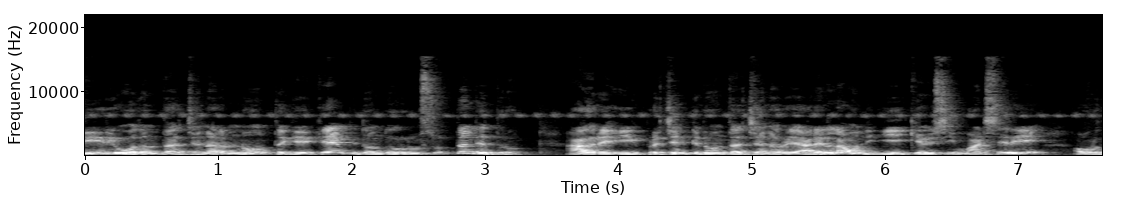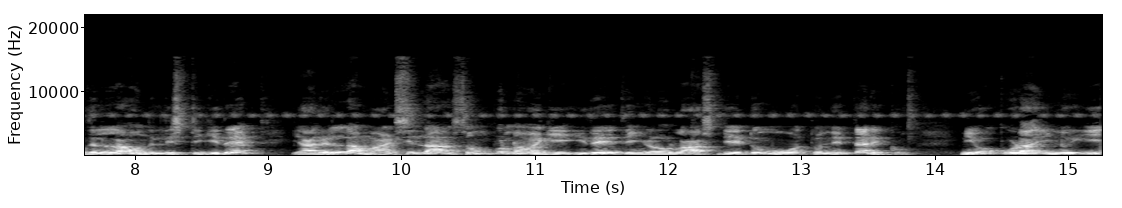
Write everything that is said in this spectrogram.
ತೀರಿ ಹೋದಂಥ ಜನರನ್ನು ತೆಗೆಯಕ್ಕೆ ಇದೊಂದು ರೂಲ್ಸ್ ತಂದಿದ್ದರು ಆದರೆ ಈ ಪ್ರೆಸೆಂಟ್ ಇರುವಂಥ ಜನರು ಯಾರೆಲ್ಲ ಒಂದು ಇ ಕೆ ವಿ ಸಿ ಮಾಡಿಸಿರಿ, ಅವ್ರದ್ದೆಲ್ಲ ಒಂದು ಲಿಸ್ಟಿಗಿದೆ ಯಾರೆಲ್ಲ ಮಾಡಿಸಿಲ್ಲ, ಸಂಪೂರ್ಣವಾಗಿ ಇದೇ ತಿಂಗಳು ಲಾಸ್ಟ್ ಡೇಟು ಮೂವತ್ತೊಂದನೇ ತಾರೀಕು. ನೀವು ಕೂಡ ಇನ್ನು ಇ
